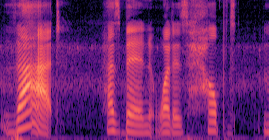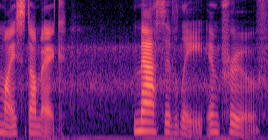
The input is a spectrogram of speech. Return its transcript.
That has been what has helped my stomach massively improve.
